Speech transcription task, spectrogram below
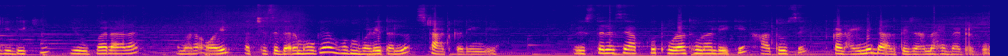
ये देखिए, ये ऊपर आ रहा है। हमारा ऑयल अच्छे से गर्म हो गया, अब हम बड़े तलना स्टार्ट करेंगे। तो इस तरह से आपको थोड़ा थोड़ा लेके हाथों से कढ़ाई में डालते जाना है बैटर को।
